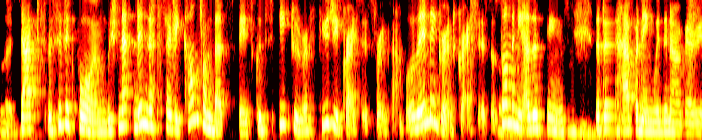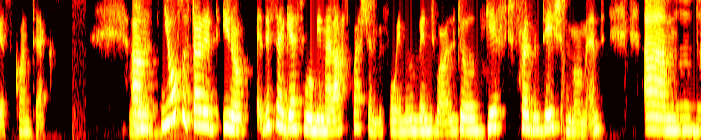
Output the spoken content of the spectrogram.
right. that specific poem, which not, didn't necessarily come from that space, could speak to refugee crisis, for example, or the immigrant crisis, or so many other things mm -hmm. that are happening within our various contexts. Um, you also started, you know, this I guess will be my last question before we move into our little gift presentation moment. Um, mm -hmm,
